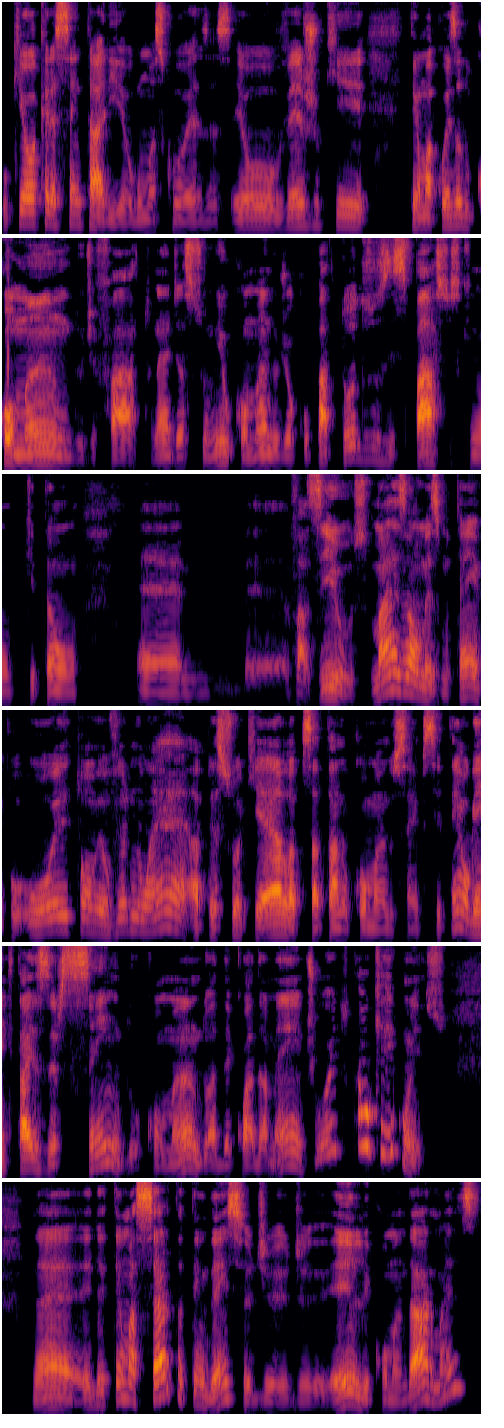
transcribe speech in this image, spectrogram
O que eu acrescentaria algumas coisas. Eu vejo que tem uma coisa do comando, de fato, né? De assumir o comando, de ocupar todos os espaços que não que estão é, vazios, mas ao mesmo tempo, o 8, ao meu ver, não é a pessoa que ela precisa estar no comando sempre. Se tem alguém que está exercendo o comando adequadamente, o 8 está ok com isso. Né? Ele tem uma certa tendência de, de ele comandar, mas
